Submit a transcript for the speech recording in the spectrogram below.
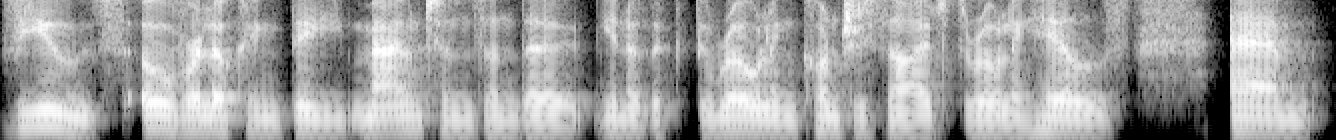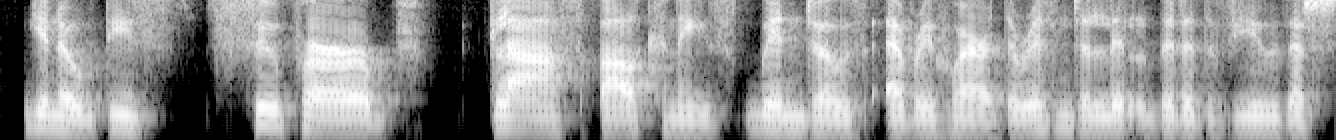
views overlooking the mountains and the, you know, the, the rolling countryside, the rolling hills. Um, you know, these superb glass balconies, windows everywhere. There isn't a little bit of the view that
